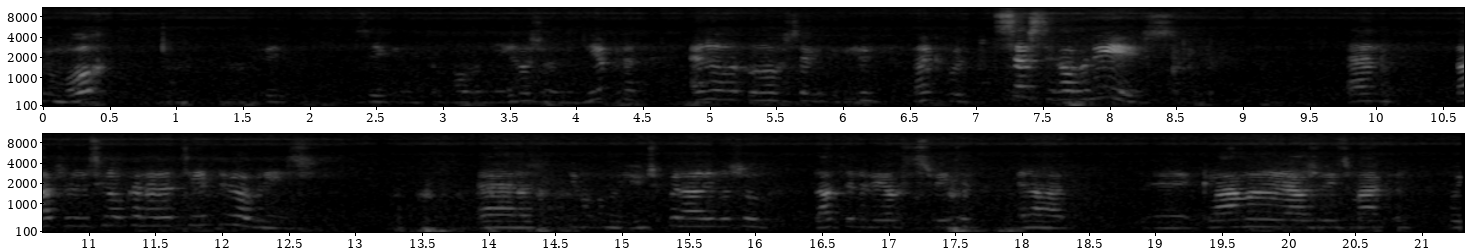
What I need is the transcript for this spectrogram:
ik omhoog. Zeker niet op abonneren als je het niet hebt. En dan wil ik nog zeggen tegen jullie, dank voor de 60 abonnees. En laten we misschien ook gaan naar de 70 abonnees. En als iemand nog een YouTube kanaal heeft of zo, laat het in de reacties weten. En dan ga ik reclame, ja, zoiets maken voor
